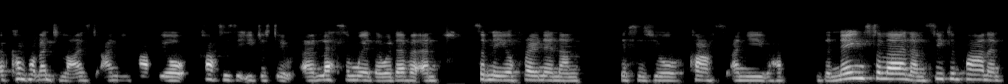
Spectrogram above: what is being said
uh, compartmentalized, and you have your classes that you just do a lesson with or whatever, and suddenly you're thrown in, and this is your class, and you have the names to learn and seating plan and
